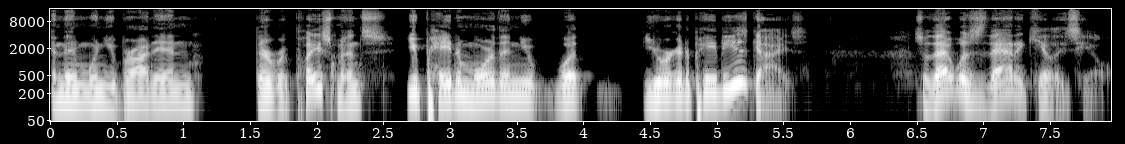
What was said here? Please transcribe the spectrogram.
and then when you brought in their replacements, you paid them more than you what you were going to pay these guys. So that was that Achilles heel.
